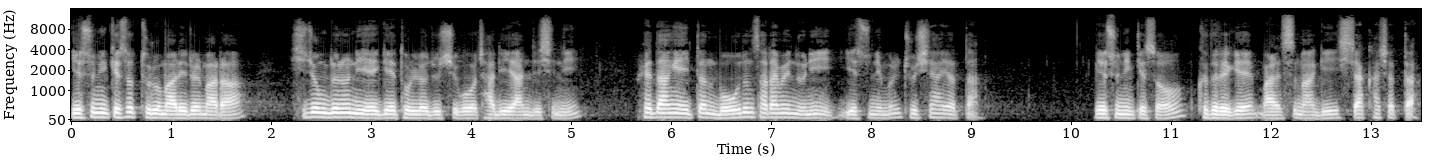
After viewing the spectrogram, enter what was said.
예수님께서 두루마리를 말아 시중드는 이에게 돌려주시고 자리에 앉으시니 회당에 있던 모든 사람의 눈이 예수님을 주시하였다. 예수님께서 그들에게 말씀하기 시작하셨다.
